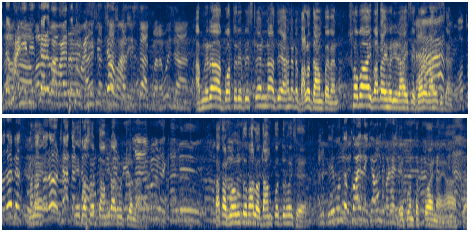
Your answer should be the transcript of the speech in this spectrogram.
এটা মারিয়ে দিচ্ছে আরে বাবা এটা তো মারিয়ে দিচ্ছে আমারে আপনারা বতরে বেচলেন না যে এখন একটা ভালো দাম পাবেন। সবাই বাদাই হরি রাখাইছে ঘরে বছরও মানে এবছর দামটা আর উঠল না। কাকার রং তো ভালো দাম কদ্দূর হয়েছে? এই বন্ধু কয় না কেমন খরাই এ পর্যন্ত কয় নাই আচ্ছা।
